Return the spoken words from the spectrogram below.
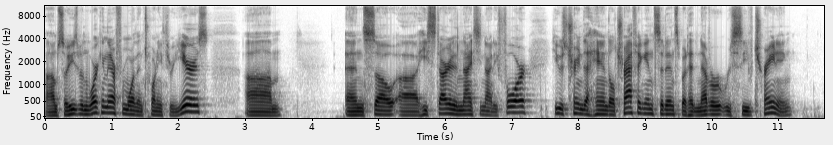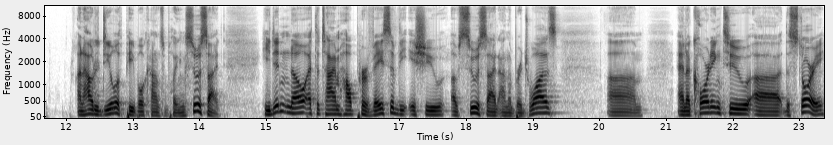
Um, so he's been working there for more than 23 years. Um, and so uh, he started in 1994. He was trained to handle traffic incidents, but had never received training on how to deal with people contemplating suicide. He didn't know at the time how pervasive the issue of suicide on the bridge was. Um, and according to uh, the story,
